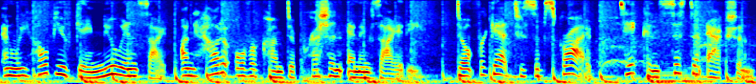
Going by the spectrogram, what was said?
and we hope you've gained new insight on how to overcome depression and anxiety. Don't forget to subscribe, take consistent action,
